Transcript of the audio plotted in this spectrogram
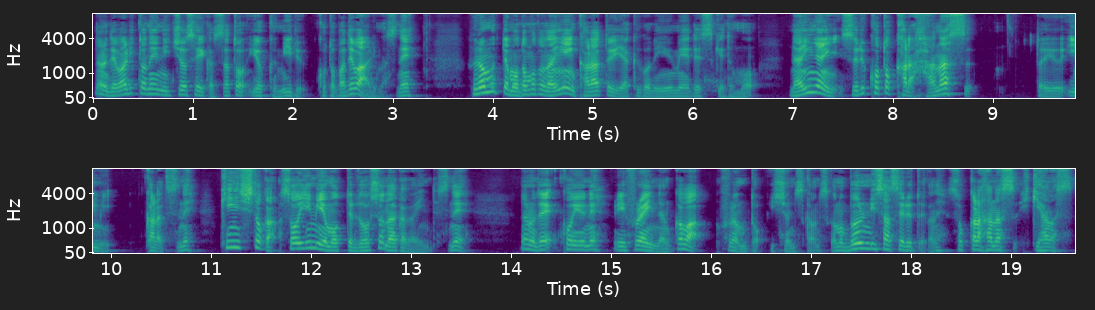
なので割とね、日常生活だとよく見る言葉ではありますね。From ってもともと何々からという訳語で有名ですけども、何々することから話すという意味からですね、禁止とかそういう意味を持ってる動詞と仲がいいんですね。なので、こういうね、リフレインなんかは from と一緒に使うんですが、分離させるというかね、そこから離す、引き離す、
